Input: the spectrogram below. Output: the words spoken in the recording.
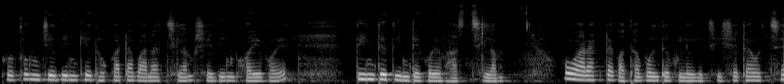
প্রথম যেদিনকে ধোকাটা বানাচ্ছিলাম সেদিন ভয়ে ভয়ে তিনটে তিনটে করে ভাজছিলাম। ও, আর একটা কথা বলতে ভুলে গেছি, সেটা হচ্ছে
